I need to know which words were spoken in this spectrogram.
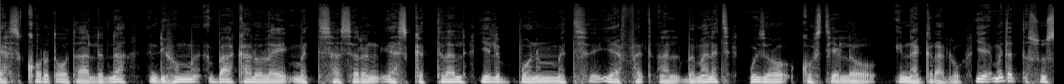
ያስቆርጦታልና እንዲሁም በአካሎ ላይ መተሳሰርን ያስከትላል፣ የልቦንም ምት ያፈጥናል በማለት ወይዘሮ ኮስቴሎ ይናገራሉ። የመጠጥ ሱስ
